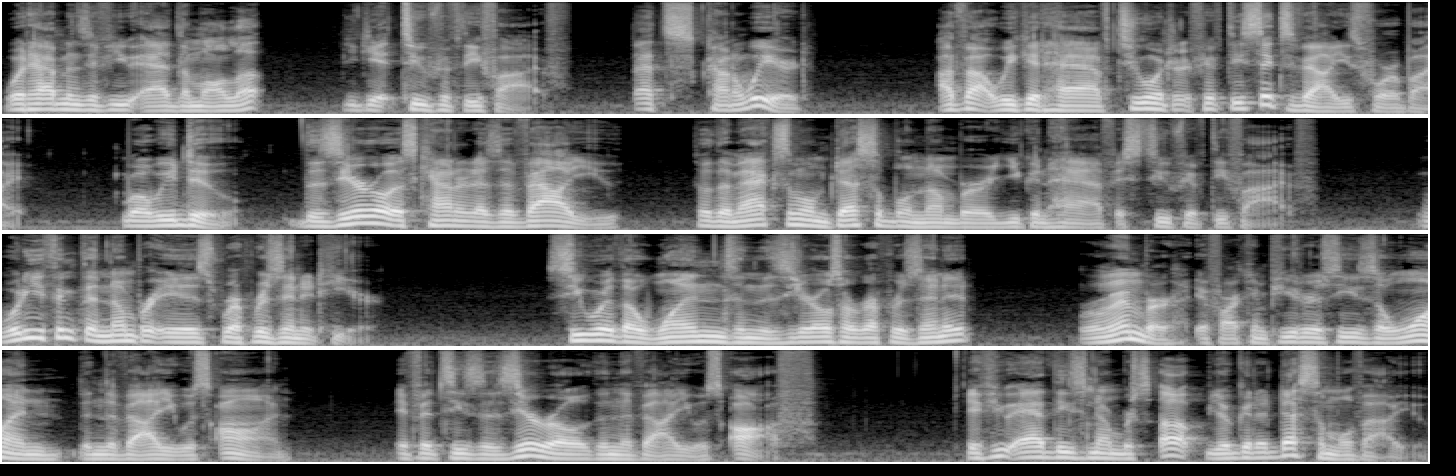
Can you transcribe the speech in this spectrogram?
What happens if you add them all up? You get 255. That's kind of weird. I thought we could have 256 values for a byte. Well, we do. The zero is counted as a value, so the maximum decimal number you can have is 255. What do you think the number is represented here? See where the ones and the zeros are represented? Remember, if our computer sees a 1, then the value is on. If it sees a zero, then the value is off. If you add these numbers up, you'll get a decimal value.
